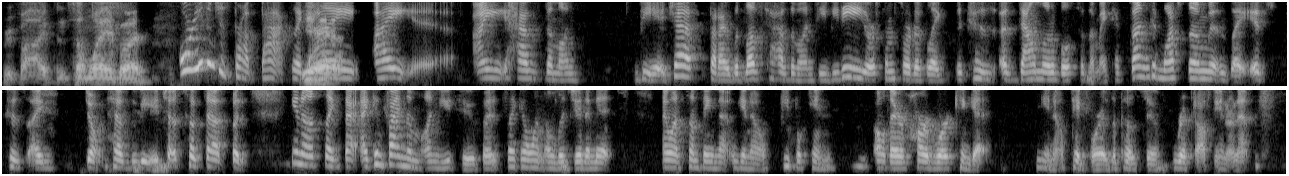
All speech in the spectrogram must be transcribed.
revived in some way, but or even just brought back. Like yeah. I, I, I have them on VHS, but I would love to have them on DVD or some sort of like because a downloadable so that my son can watch them and like it's because I don't have the VHS hooked up, but you know it's like that I can find them on YouTube, but it's like I want a legitimate. I want something that you know people can all their hard work can get you know paid for as opposed to ripped off the internet.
